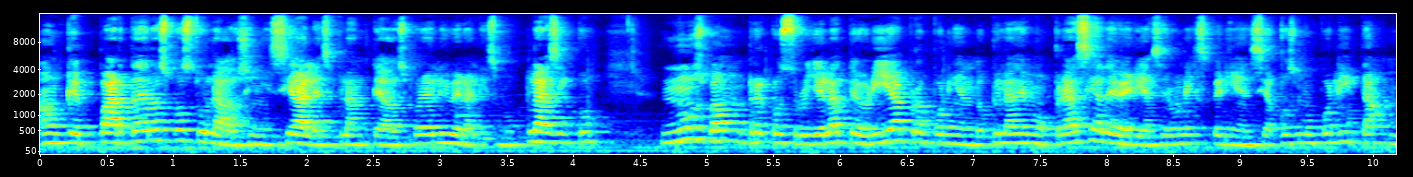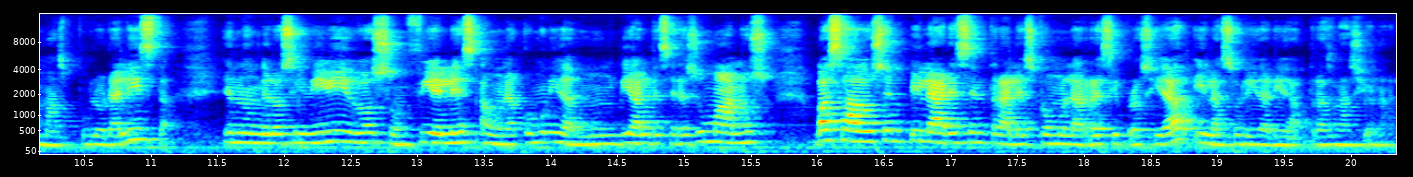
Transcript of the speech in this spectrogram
aunque parte de los postulados iniciales planteados por el liberalismo clásico, Nussbaum reconstruye la teoría proponiendo que la democracia debería ser una experiencia cosmopolita más pluralista, en donde los individuos son fieles a una comunidad mundial de seres humanos basados en pilares centrales como la reciprocidad y la solidaridad transnacional.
